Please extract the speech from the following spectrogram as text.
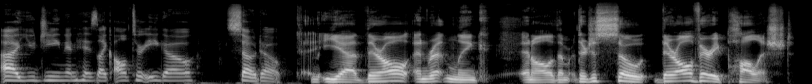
Uh, Eugene and his like alter ego. So dope. Yeah, they're all and Rhett and Link and all of them. They're just so they're all very polished.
